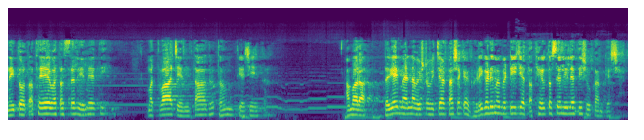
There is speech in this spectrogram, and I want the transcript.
નહીં તો તથેવ તસ્ય લીલેતી. મત્વા ચિંતા ધૃતમ ત્યજેત. અમારા દરિયાઈ મહેલના વૈષ્ણવ વિચારતા છે કે ઘડી ઘડીમાં બેટી જે તથેવ તસે લીલેતી શું કામ કે છે?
